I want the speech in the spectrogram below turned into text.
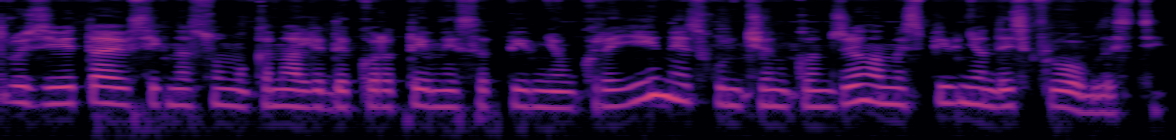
Друзі, вітаю всіх на своєму каналі Декоративний сад Півдня України з Кунченко Анжелами з півдня Одеської області.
